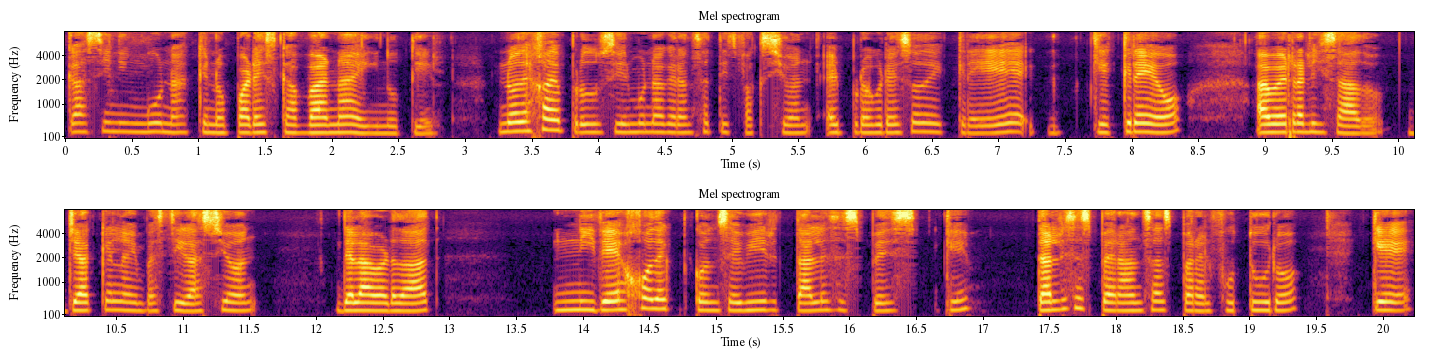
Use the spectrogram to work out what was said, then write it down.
casi ninguna que no parezca vana e inútil. No deja de producirme una gran satisfacción el progreso de creer que creo haber realizado, ya que en la investigación de la verdad ni dejo de concebir tales tales esperanzas para el futuro que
